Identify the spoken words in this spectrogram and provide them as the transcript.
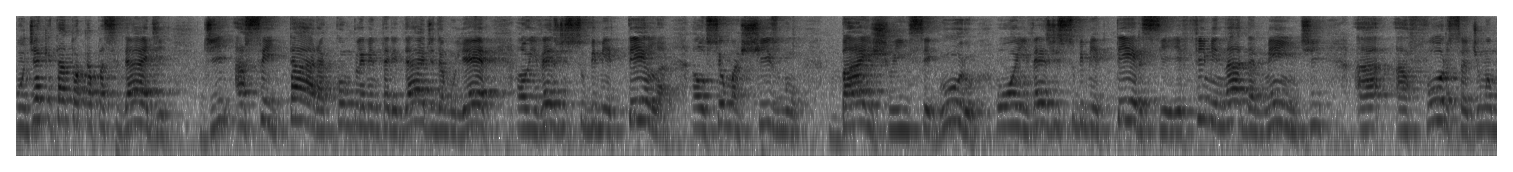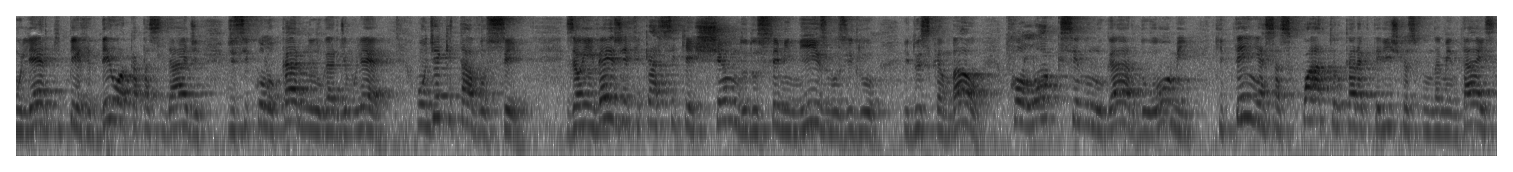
Onde é que está a tua capacidade de aceitar a complementaridade da mulher ao invés de submetê-la ao seu machismo baixo e inseguro, ou ao invés de submeter-se efeminadamente à, à força de uma mulher que perdeu a capacidade de se colocar no lugar de mulher? Onde é que está você? Mas ao invés de ficar se queixando dos feminismos e do, e do escambau, coloque-se no lugar do homem que tem essas quatro características fundamentais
